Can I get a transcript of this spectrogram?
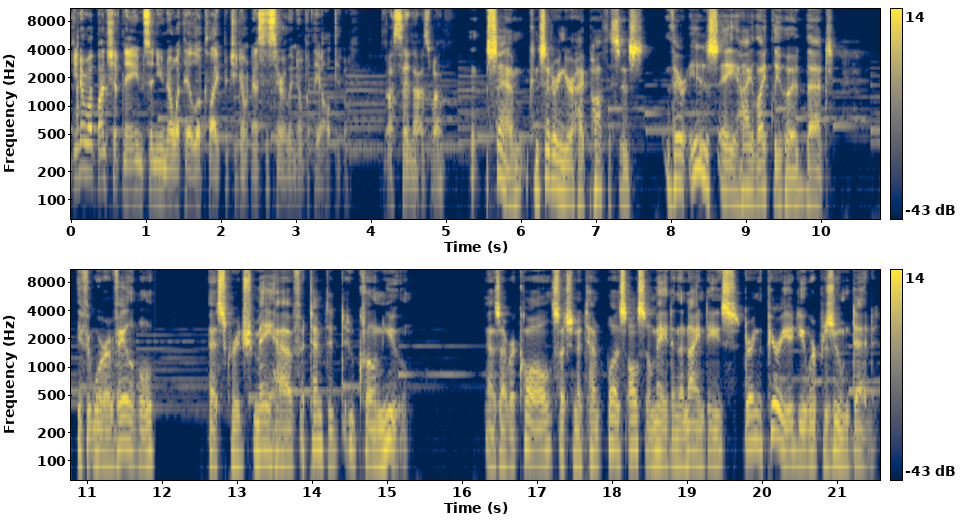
You know a bunch of names and you know what they look like, but you don't necessarily know what they all do. I say that as well. Sam, considering your hypothesis, there is a high likelihood that, if it were available, Eskridge may have attempted to clone you. As I recall, such an attempt was also made in the 90s, during the period you were presumed dead.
